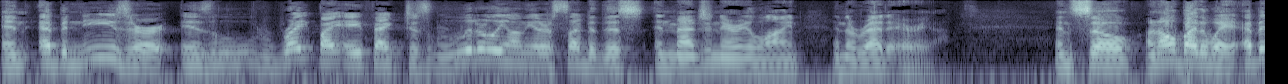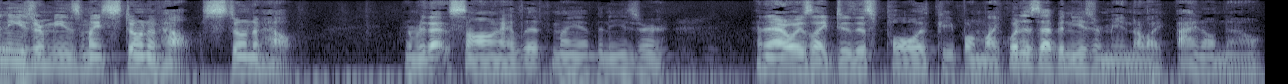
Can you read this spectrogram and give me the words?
And Ebenezer is right by Aphek, just literally on the other side of this imaginary line in the red area. And so, and oh, by the way, Ebenezer means my stone of help, stone of help. Remember that song, I lift my Ebenezer? And I always like do this poll with people. I'm like, what does Ebenezer mean? And they're like, I don't know.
